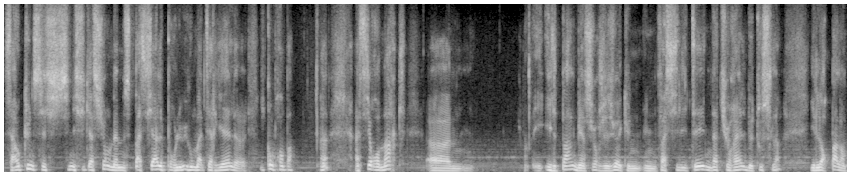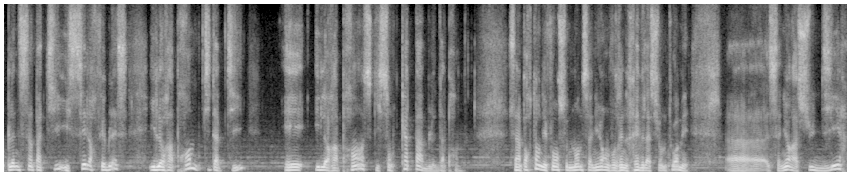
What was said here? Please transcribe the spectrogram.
Ça n'a aucune signification, même spatiale pour lui ou matérielle. Il ne comprend pas. Hein. Ainsi, remarque, euh, il parle bien sûr Jésus avec une, une, facilité naturelle de tout cela. Il leur parle en pleine sympathie, il sait leur faiblesse, il leur apprend petit à petit et il leur apprend ce qu'ils sont capables d'apprendre. C'est important, des fois on se demande, Seigneur, on voudrait une révélation de toi, mais euh, Seigneur a su dire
